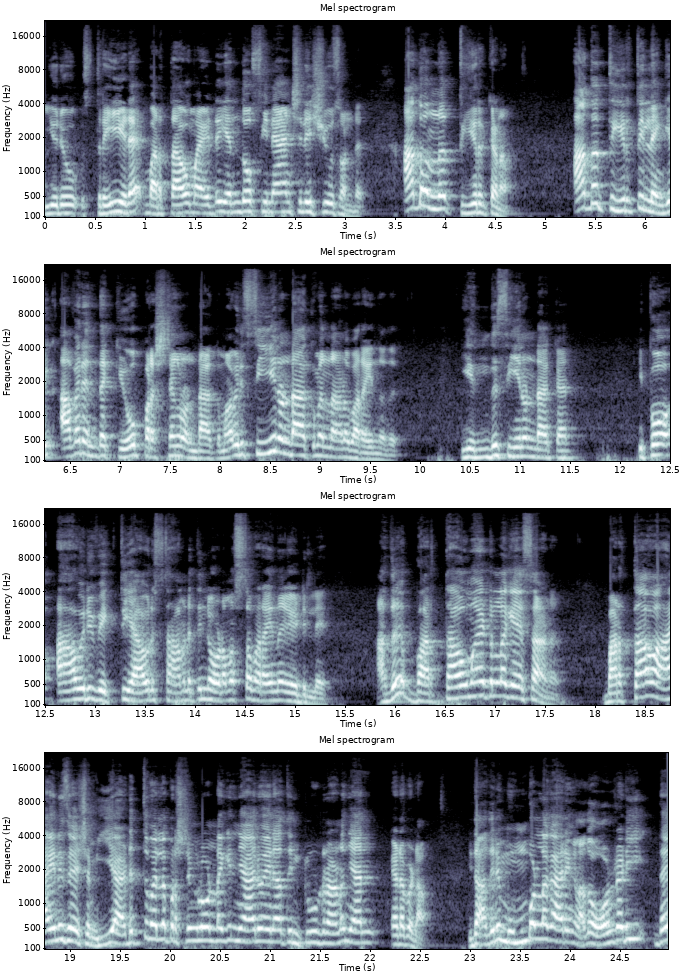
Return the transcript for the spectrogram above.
ഈ ഒരു സ്ത്രീയുടെ ഭർത്താവുമായിട്ട് എന്തോ ഫിനാൻഷ്യൽ ഇഷ്യൂസ് ഉണ്ട്. അതൊന്ന് തീർക്കണം. അത് തീർത്തില്ലെങ്കിൽ അവരെന്തൊക്കെയോ പ്രശ്നങ്ങൾ ഉണ്ടാക്കും അവർ സീൻ ഉണ്ടാക്കുമെന്നാണ് പറയുന്നത്. എന്ത് സീൻ ഉണ്ടാക്കാൻ ഇപ്പോൾ ആ ഒരു വ്യക്തി ആ ഒരു സ്ഥാപനത്തിന്റെ ഉടമസ്ഥ പറയുന്നത് കേട്ടില്ലേ? അത് ഭർത്താവുമായിട്ടുള്ള കേസാണ്. ഭർത്താവ് ആയതിനു ശേഷം ഈ അടുത്ത് വല്ല പ്രശ്നങ്ങളും ഉണ്ടെങ്കിൽ ഞാനും അതിനകത്ത് ഇൻക്ലൂഡഡ് ആണ് ഞാൻ ഇടപെടാം. ഇത് അതിന് മുമ്പുള്ള കാര്യങ്ങൾ. അത് ഓൾറെഡി ഇതേ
